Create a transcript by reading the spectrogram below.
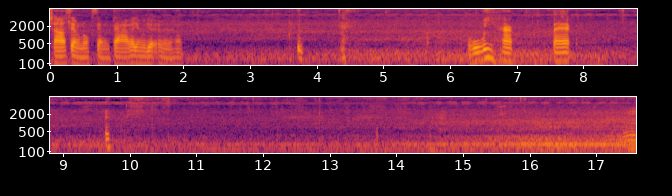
เช้าเสียงนกเสียงกาก็ยังเยอะอยู่นะครับอุ้ยหักแตกนี่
